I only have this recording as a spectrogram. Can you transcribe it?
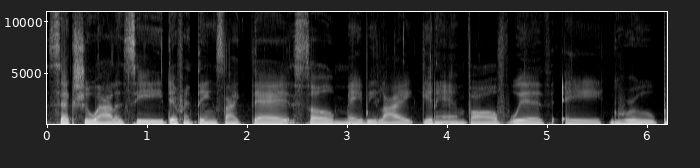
sexuality, different things like that. So maybe like getting involved with a group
